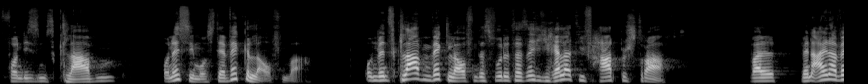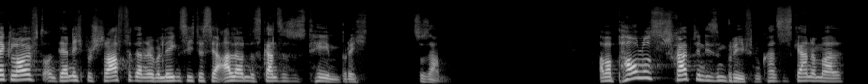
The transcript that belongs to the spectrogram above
von diesem Sklaven Onesimus, der weggelaufen war. Und wenn Sklaven weglaufen, das wurde tatsächlich relativ hart bestraft. Weil wenn einer wegläuft und der nicht bestraft wird, dann überlegen sich das ja alle und das ganze System bricht zusammen. Aber Paulus schreibt in diesem Brief, du kannst es gerne mal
